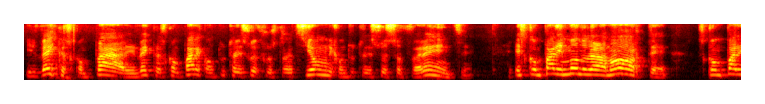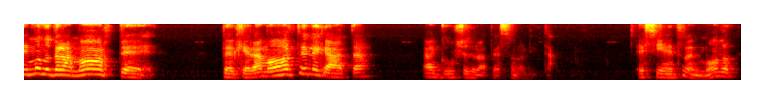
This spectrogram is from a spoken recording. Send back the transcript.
il vecchio scompare, il vecchio scompare con tutte le sue frustrazioni, con tutte le sue sofferenze. E scompare il mondo della morte, scompare il mondo della morte, perché la morte è legata al guscio della personalità. E si entra nel mondo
